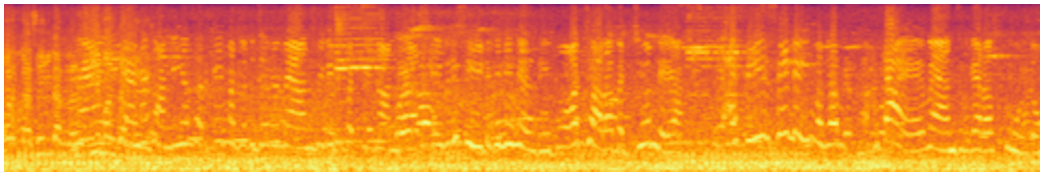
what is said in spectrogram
ਔਰ ਪੈਸੇ ਵੀ ਘੱਟ ਲੈਣ? ਕੀ ਮੰਗ ਕਰਦੇ ਮੈਂ ਨੇ ਚਾਹੁੰਦੀ ਹਾਂ ਸਰ ਕਿ ਮਤਲਬ ਜਿਵੇਂ ਦੇ ਵਿੱਚ ਬੱਚੇ ਜਾਂਦੇ ਆ ਕਈ ਵਾਰੀ ਸੀਟ ਵੀ ਨਹੀਂ ਮਿਲਦੀ ਬਹੁਤ ਜ਼ਿਆਦਾ ਬੱਚੇ ਹੁੰਦੇ ਆ। ਤੇ ਅਸੀਂ ਇਸੇ ਲਈ ਮਤਲਬ ਹਟਾਏ ਮੈਨਸ ਵਗੈਰਾ ਸਕੂਲ ਤੋਂ।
